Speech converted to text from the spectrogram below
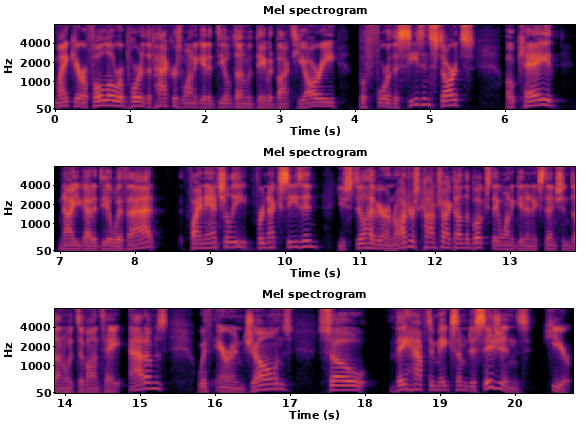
Mike Garafolo reported the Packers want to get a deal done with David Bakhtiari before the season starts. Okay, now you got to deal with that financially for next season. You still have Aaron Rodgers' contract on the books. They want to get an extension done with Davante Adams, with Aaron Jones. So they have to make some decisions here.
